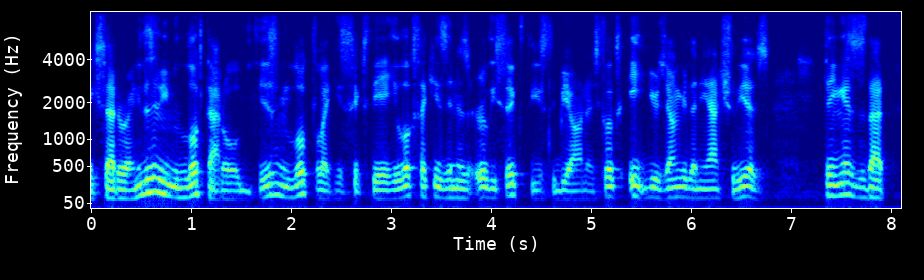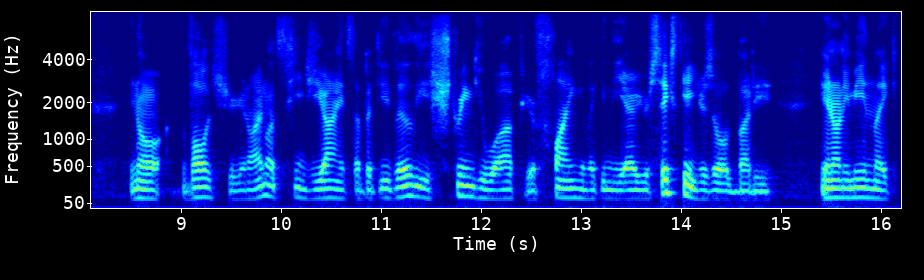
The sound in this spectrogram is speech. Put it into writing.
etc. And he doesn't even look that old. He doesn't even look like he's 68. He looks like he's in his early 60s, to be honest. He looks eight years younger than he actually is. Thing is, is that you know, vulture, you know, I know it's CGI and stuff, but they literally string you up. You're flying like in the air. You're 68 years old, buddy. You know what I mean? Like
